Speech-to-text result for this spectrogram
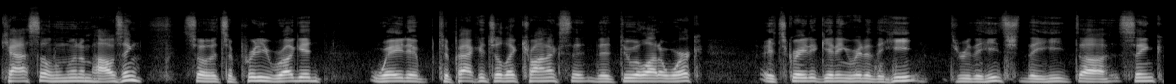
cast aluminum housing. So it's a pretty rugged way to, to package electronics that, that do a lot of work. It's great at getting rid of the heat through the heat, the heat uh, sink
